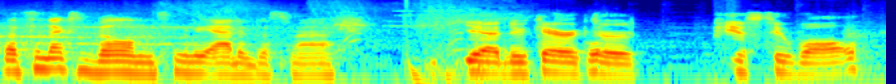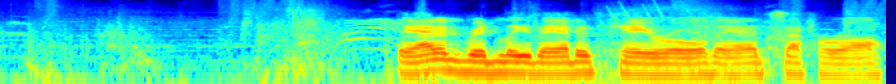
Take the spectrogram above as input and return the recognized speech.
That's the next villain that's gonna be added to Smash. Yeah, new character, PS2 wall. They added Ridley, they added K. They added Sephiroth.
